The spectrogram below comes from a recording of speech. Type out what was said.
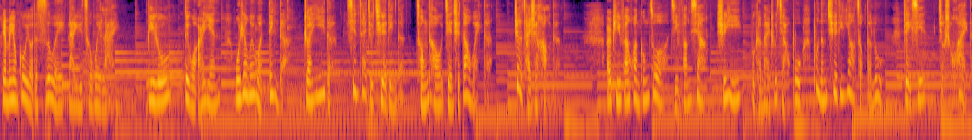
人们用固有的思维来预测未来，比如对我而言，我认为稳定的、专一的、现在就确定的、从头坚持到尾的。这才是好的，而频繁换工作及方向、迟疑、不肯迈出脚步、不能确定要走的路，这些就是坏的。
